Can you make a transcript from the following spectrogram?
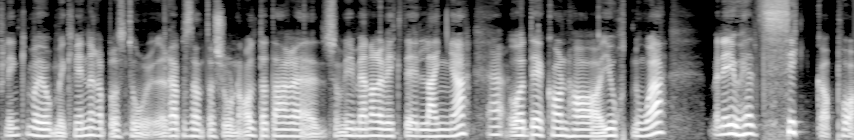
flinke med å jobbe med kvinnerepresentasjon og alt dette her eh, som vi mener er viktig lenge, ja. og det kan ha gjort noe. Men jeg er jo helt sikker på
